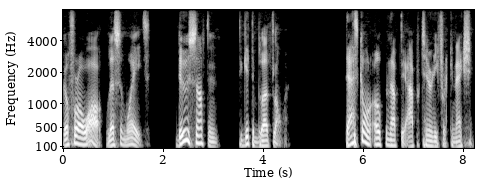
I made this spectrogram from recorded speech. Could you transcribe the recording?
go for a walk, lift some weights, do something to get the blood flowing. That's going to open up the opportunity for connection.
